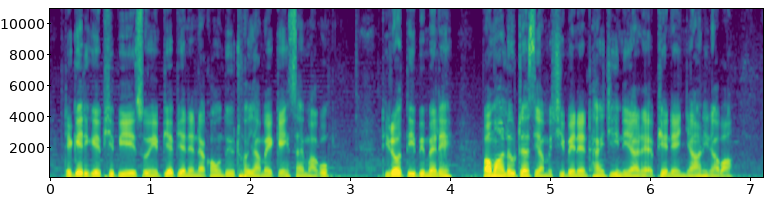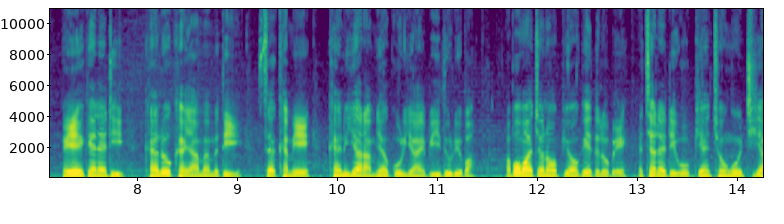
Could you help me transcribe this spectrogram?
။တကယ်တကယ်ဖြစ်ပြီးဆိုရင်ပြက်ပြက်နဲ့နှာခေါင်းသွေးထွက်ရမယ်ကိန်းဆိုင်ပါကိုဒီတော့တီးပြီးမယ်လေဘာမှလုပ်တတ်စရာမရှိဘဲနဲ့ထိုင်းကြည့်နေရတဲ့အဖြစ်နဲ့ညားနေတာပါ။ ငရဲကန်တဲ့အထိခံလို့ခံရမှမသိဆက်ခမင်းခံရတာမြောက်ကိုရီးယားရဲ့ပြည်သူတွေပါအပေါ်မှာကျွန်တော်ပြောခဲ့တယ်လို့ပဲအချက်လက်တွေကိုပြန်ခြုံငုံကြည့်ရ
